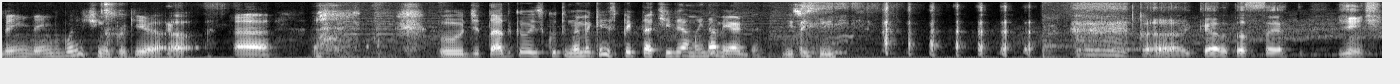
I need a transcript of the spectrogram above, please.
bem, bem bonitinho, porque a, a, o ditado que eu escuto mesmo é que a expectativa é a mãe da merda. Isso sim. Ai, cara, tá certo. Gente,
